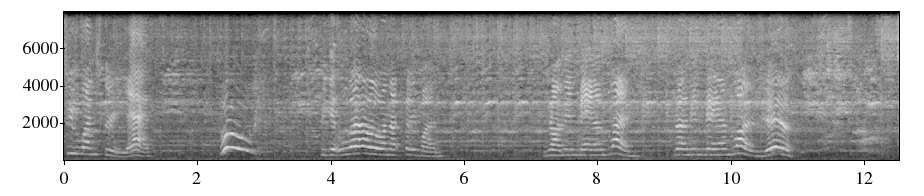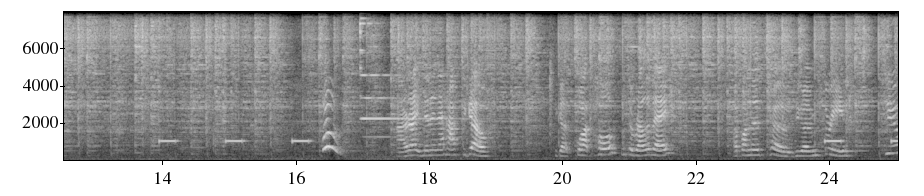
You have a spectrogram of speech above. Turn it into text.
two, lunge three. Yes. Woo! Pick it low on that third one. Running man lunge. Running man lunge. Yeah. Woo! All right, minute and a half to go. You got squat pulse with a releve. Up on those toes. You go in three, two,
